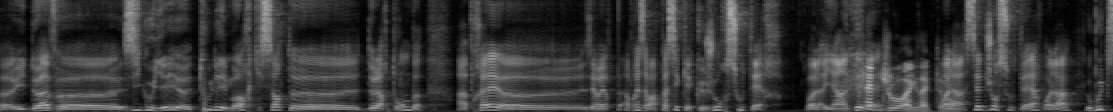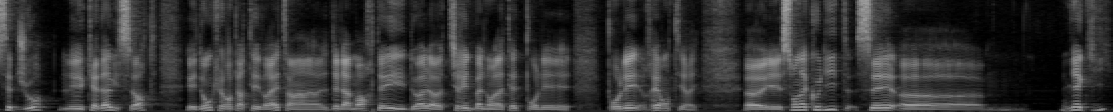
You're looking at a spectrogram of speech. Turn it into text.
ils doivent zigouiller tous les morts qui sortent de leur tombe après avoir passé quelques jours sous terre. Voilà, il y a un délai. 7 jours exactement. Voilà, 7 jours sous terre, voilà. Au bout de 7 jours, les cadavres ils sortent. Et donc, Rupert Everett, hein, dès la mort, il doit leur tirer une balle dans la tête pour les, pour les réenterrer. Euh, et son acolyte, c'est euh, Nyagi.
